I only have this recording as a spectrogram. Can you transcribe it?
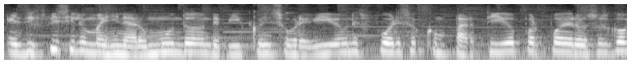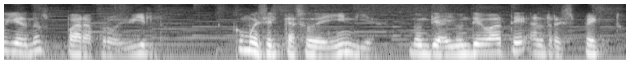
es difícil imaginar un mundo donde Bitcoin sobrevive a un esfuerzo compartido por poderosos gobiernos para prohibirlo, como es el caso de India, donde hay un debate al respecto.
